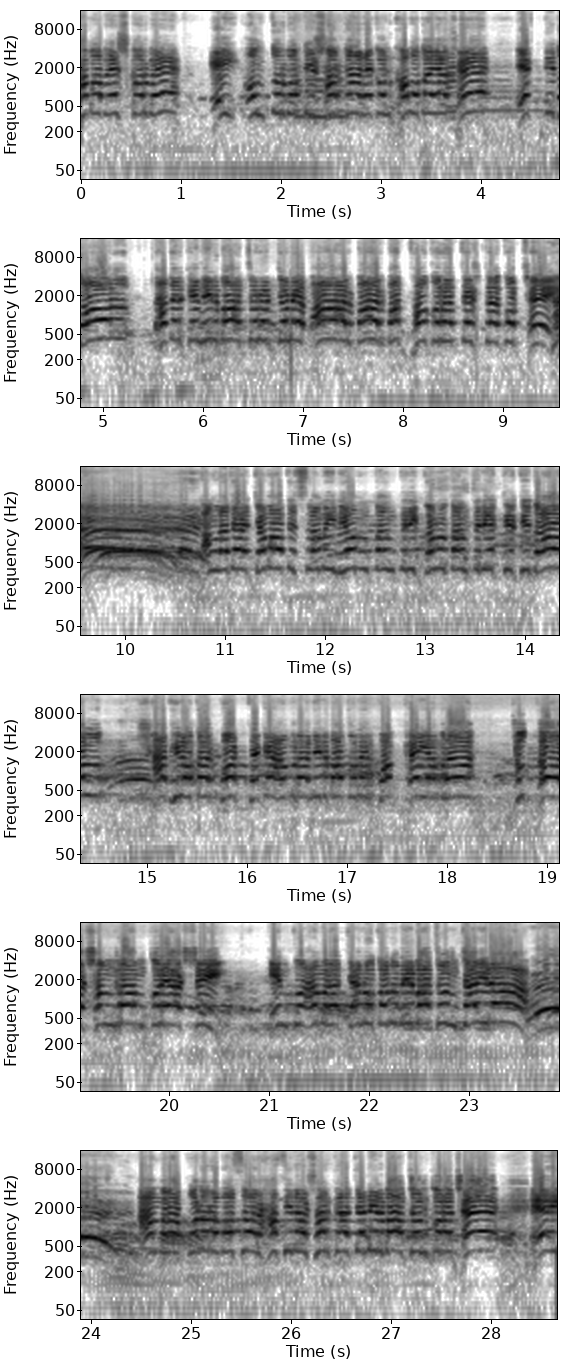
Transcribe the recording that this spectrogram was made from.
সমাবেশ করবে? এই অন্তর্বর্তী সরকার এখন ক্ষমতায় আছে একটি দল তাদেরকে নির্বাচনের জন্য বারবার বাধ্য করার চেষ্টা করছে বাংলাদেশ জামাত ইসলামী নিয়মতান্ত্রিক গণতান্ত্রিক একটি একটি দল স্বাধীনতার পর থেকে আমরা নির্বাচনের পক্ষেই আমরা যুদ্ধ সংগ্রাম করে আসছি কিন্তু আমরা যেন কোনো নির্বাচন চাই না। আমরা পনেরো বছর হাসিনা সরকার যে নির্বাচন করেছে এই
